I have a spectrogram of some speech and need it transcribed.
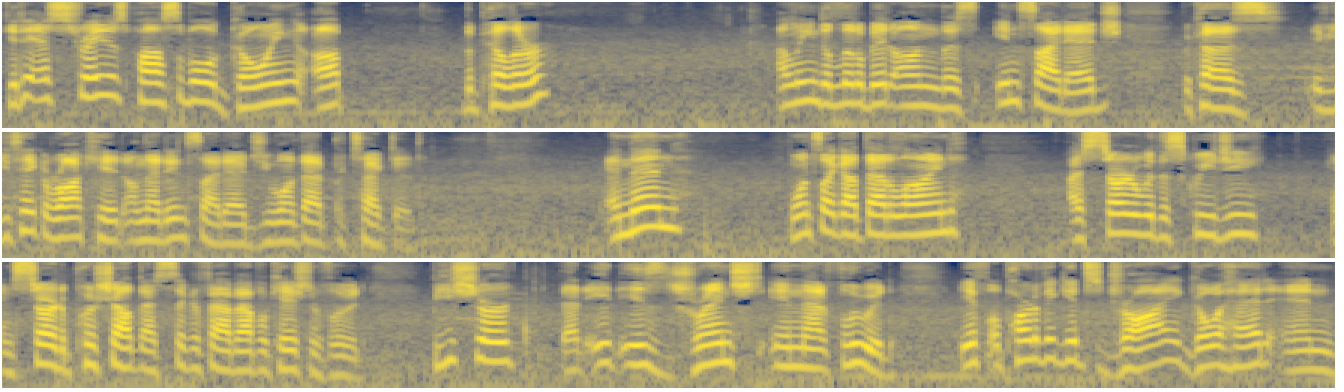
get it as straight as possible going up the pillar. I leaned a little bit on this inside edge because if you take a rock hit on that inside edge, you want that protected. And then once I got that aligned, I started with the squeegee and started to push out that Sticker Fab application fluid. Be sure that it is drenched in that fluid. If a part of it gets dry, go ahead and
